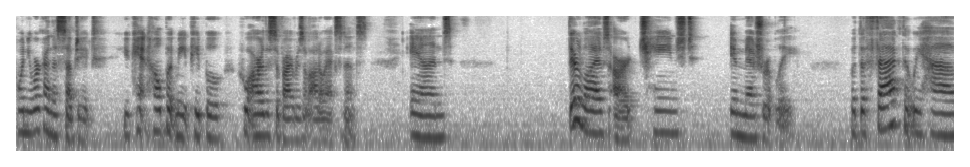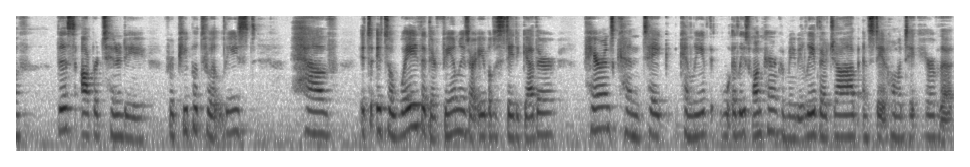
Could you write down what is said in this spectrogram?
when you work on this subject, you can't help but meet people who are the survivors of auto accidents, and their lives are changed immeasurably. But the fact that we have this opportunity for people to at least have it's it's a way that their families are able to stay together. Parents can take can leave at least one parent could maybe leave their job and stay at home and take care of the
